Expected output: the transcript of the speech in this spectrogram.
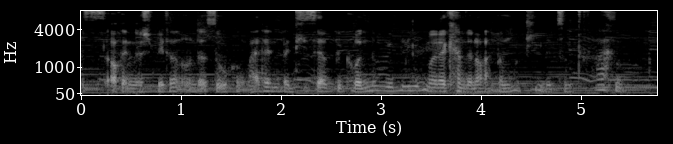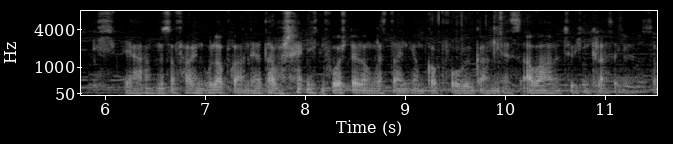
ist es auch in der späteren Untersuchung weiterhin bei dieser Begründung geblieben oder kamen da noch andere Motive zum Tragen? Ich, ja, müssen wir Farin Urlaub fragen, der hat da wahrscheinlich eine Vorstellung, was da in ihrem Kopf vorgegangen ist. Aber natürlich ein Klassiker. So.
